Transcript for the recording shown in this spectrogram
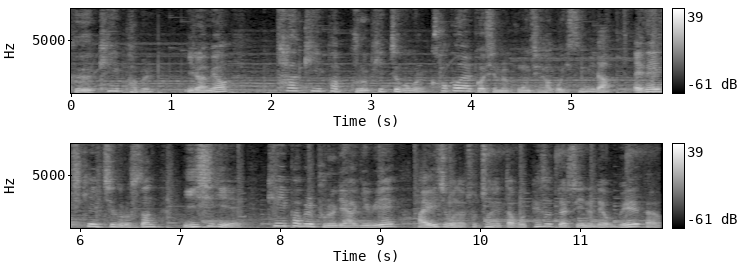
그 케이팝을 이라며 타 케이팝 그룹 히트곡을 커버할 것임을 공지하고 있습니다. NHK 측으로선 이 시기에 케이팝을 부르게 하기 위해 아이즈원을 초청했다고 해석될 수 있는데 왜일까요?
